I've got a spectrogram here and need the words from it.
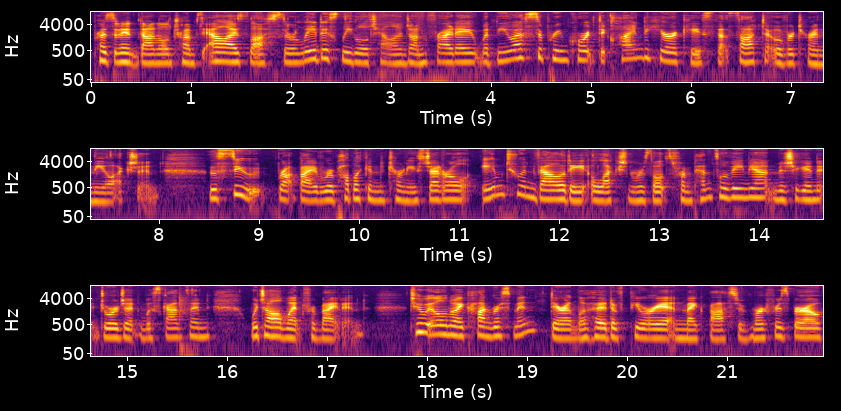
President Donald Trump's allies lost their latest legal challenge on Friday when the U.S. Supreme Court declined to hear a case that sought to overturn the election. The suit, brought by Republican attorneys general, aimed to invalidate election results from Pennsylvania, Michigan, Georgia, and Wisconsin, which all went for Biden. Two Illinois congressmen, Darren LaHood of Peoria and Mike Bost of Murphysboro,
